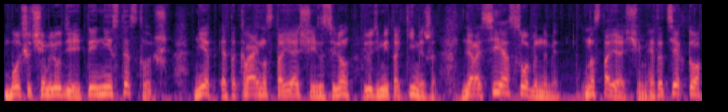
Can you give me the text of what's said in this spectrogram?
больше, чем людей, ты не эстетствуешь. Нет, это край настоящий и заселен людьми такими же. Для России особенными – настоящими. Это те, кто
